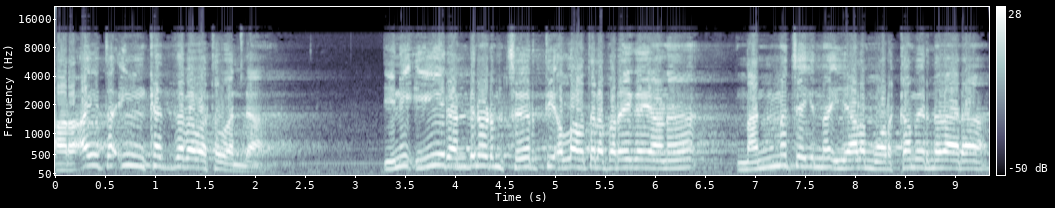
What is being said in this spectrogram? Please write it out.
അറായിത്ത ഇൻ വതവല്ല. ഇനി ഈ രണ്ടിനോടും ചേർത്തി അള്ളാഹു തല പറയുകയാണ് നന്മ ചെയ്യുന്ന ഇയാളെ മുടക്കാൻ വരുന്നത് ആരാ?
